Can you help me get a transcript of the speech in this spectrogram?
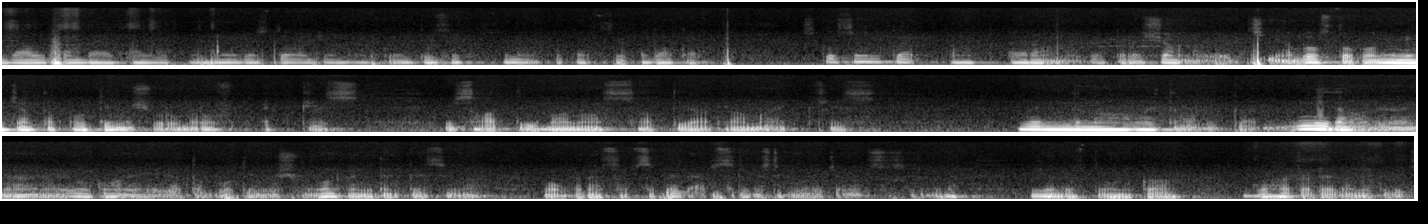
welcome back मैं दोस्तों आज जो मैं आपको इनती से सुना कर से अदा करा इसको सुनकर आप हैरान हो गए परेशान हो गए जी हाँ दोस्तों कौन नहीं जानता बहुत ही मशहूर मरूफ एक्ट्रेस साथी बाना साथिया ड्रामा एक्ट्रेस वंदना वैतनालिकर निधन हो गया वंदना वो कौन नहीं जाता बहुत ही मशहूर उनका निधन कैसे हुआ वो पता सबसे पहले आप रिक्वेस्ट मेरे चैनल सब्सक्राइब करें ये दोस्तों उनका हार्ट अटैक आने के लिए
